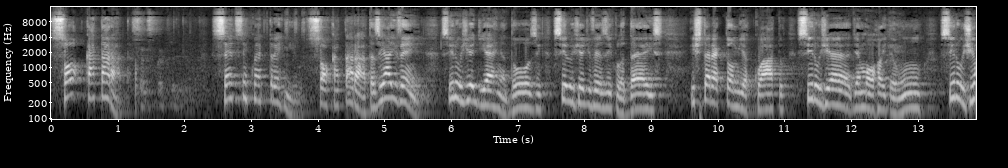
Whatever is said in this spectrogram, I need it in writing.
Só cataratas. 153 mil, só cataratas. E aí vem cirurgia de hérnia 12, cirurgia de vesícula 10, esterectomia 4, cirurgia de hemorroida 1, cirurgia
